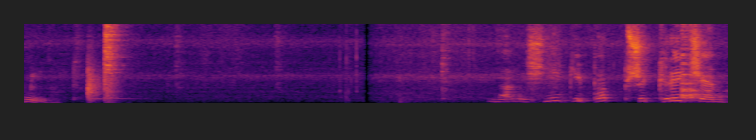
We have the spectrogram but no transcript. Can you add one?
minut. Naleśniki pod przykryciem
